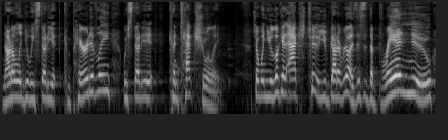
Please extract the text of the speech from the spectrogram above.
Not only do we study it comparatively, we study it contextually. So when you look at Acts 2, you've got to realize this is the brand new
